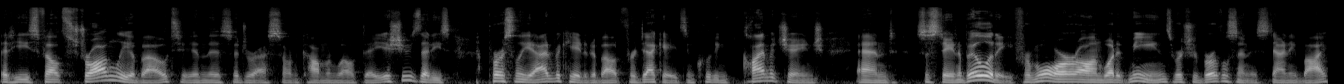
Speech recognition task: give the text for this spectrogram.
that he's felt strongly about in this address on Commonwealth Day, issues that he's personally advocated about for decades, including climate change and sustainability. For more on what it means, Richard Berthelsen is standing by,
